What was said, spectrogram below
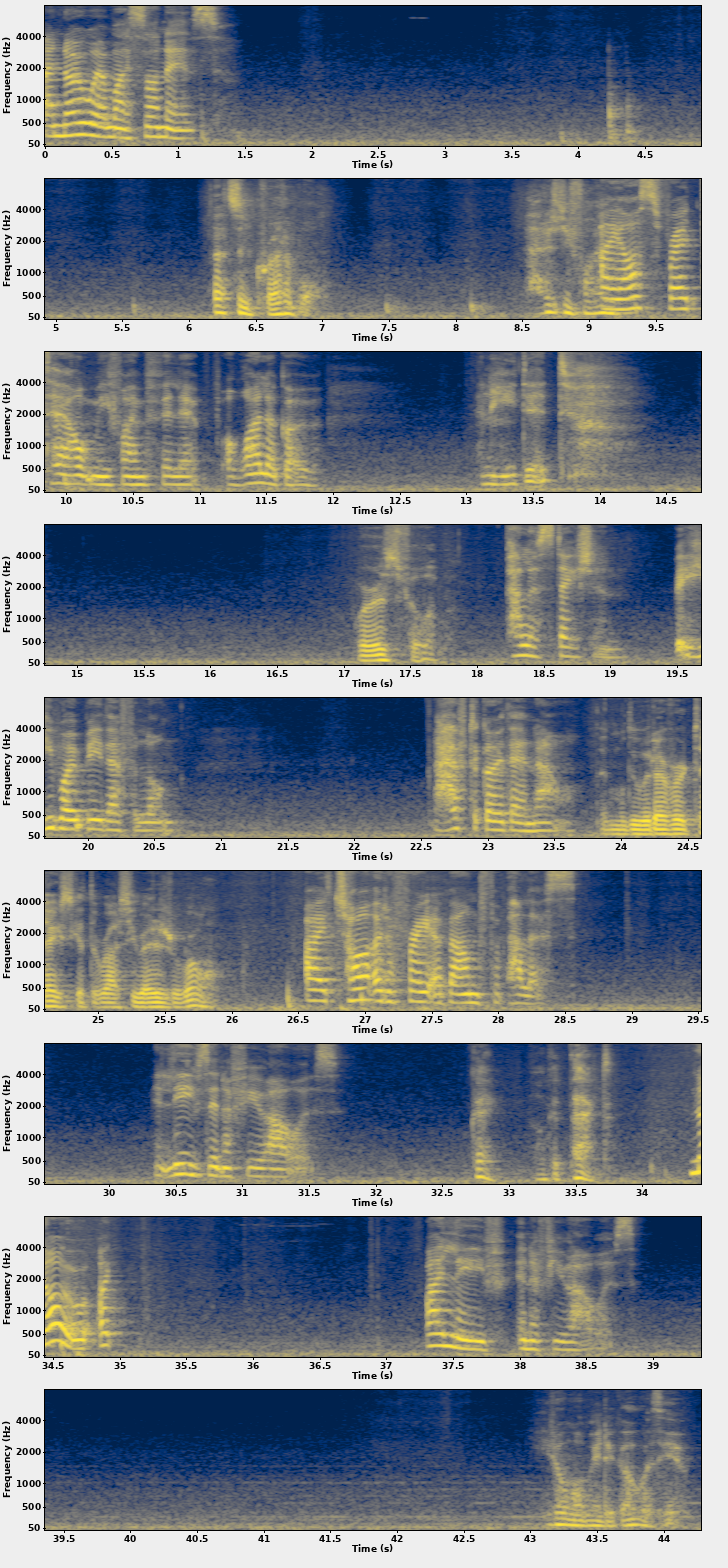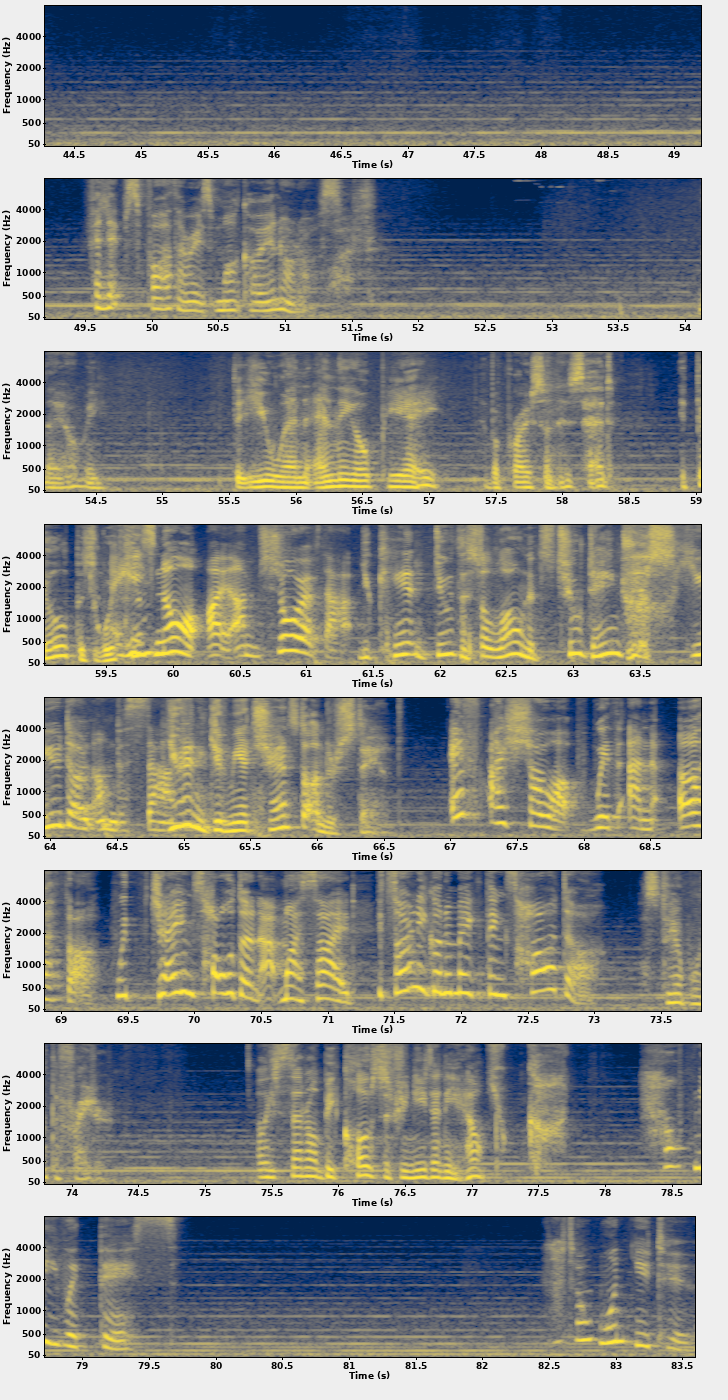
I know where my son is. That's incredible. How did you find I him? asked Fred to help me find Filip a while ago, and he did. Where is Filip? Pallas Station, but he won't be there for long. I have to go there now. Then we'll do whatever it takes to get the Roci ready to roll. I chartered a freighter bound for Pallas. It leaves in a few hours. Okay, I'll get packed. No, I. I leave in a few hours. You don't want me to go with you. Filip's father is Marco Inaros. What? Naomi, the UN and the OPA have a price on his head. Filip is with He's him, not. I, I'm sure of that. you can't do this alone. It's too dangerous. You don't understand. you didn't give me a chance to understand. If I show up with an Earther, with James Holden at my side, it's only going to make things harder. I'll stay aboard the freighter. At least then I'll be close if you need any help. You can't help me with this. And I don't want you to.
